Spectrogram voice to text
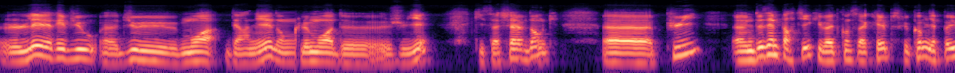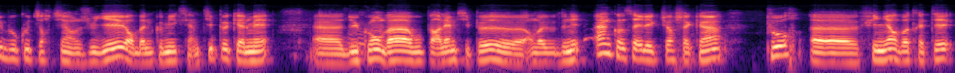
les reviews euh, du mois dernier, donc le mois de juillet, qui s'achève donc, euh, puis une deuxième partie qui va être consacrée, parce que comme il n'y a pas eu beaucoup de sorties en juillet, Urban Comics s'est un petit peu calmé, du coup on va vous parler un petit peu, on va vous donner un conseil lecture chacun, pour euh, finir votre été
